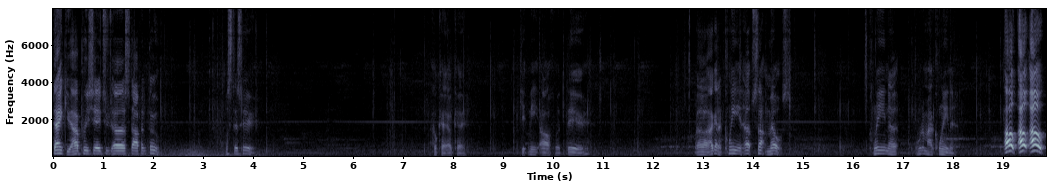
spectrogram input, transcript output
Thank you. I appreciate you uh, stopping through. What's this here? Okay, okay. Get me off of there. Uh, I gotta clean up something else. Clean up. What am I cleaning? Oh, oh, oh!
